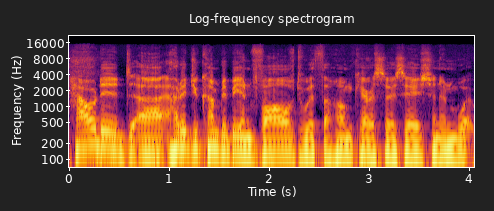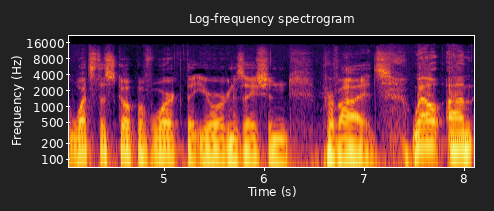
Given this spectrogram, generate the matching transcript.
How did uh, how did you come to be involved with the Home Care Association, and wh- what's the scope of work that your organization provides? Well, um,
